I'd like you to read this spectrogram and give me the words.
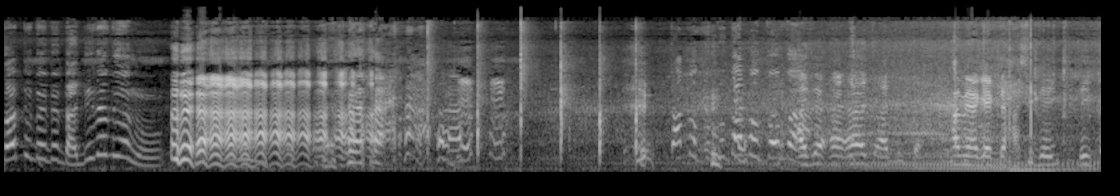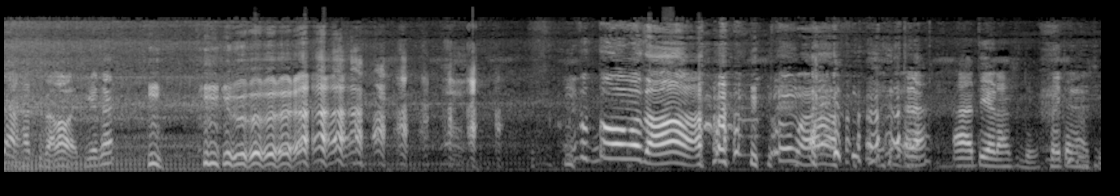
দাইতে দাইতে তো আচ্ছা আচ্ছা আচ্ছা আমি আগে একটা হাসি দেই দেই কার হাসি ভালো হয় ঠিক আছে তো তো তো হ্যাঁ তুই একটা হাসি দে হাসি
